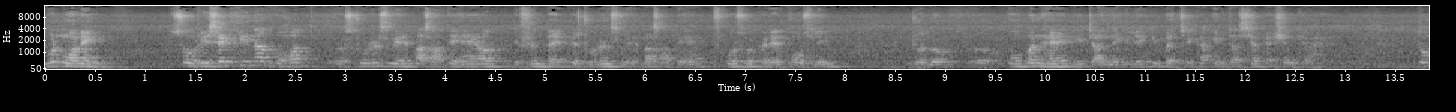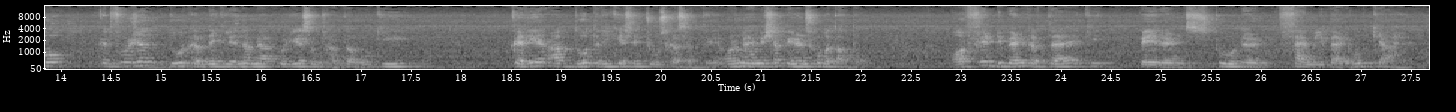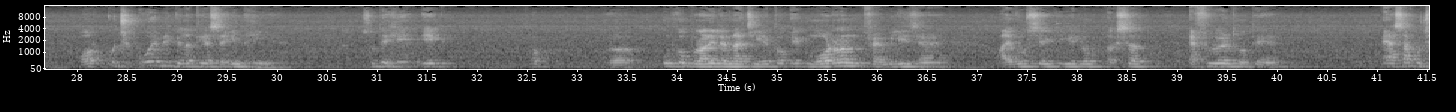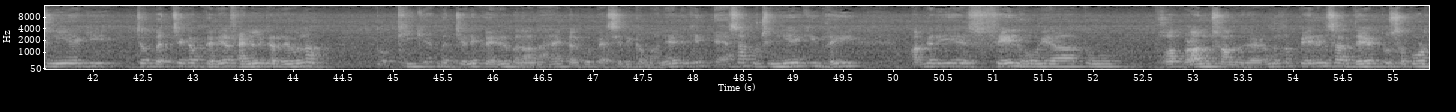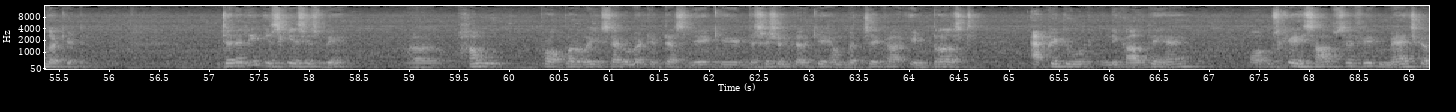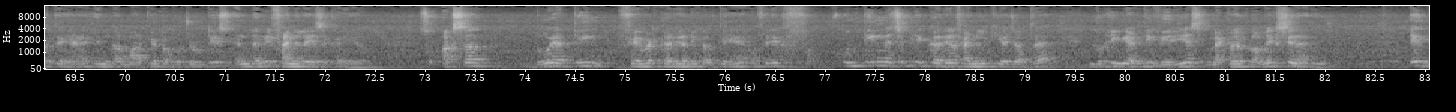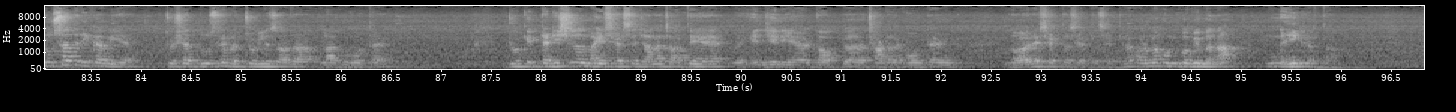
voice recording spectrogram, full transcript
Good morning so recently ना बहुत students मेरे पास आते हैं और डिफरेंट टाइप के स्टूडेंट्स मेरे पास आते हैं। ऑफकोर्स वो करियर काउंसलिंग जो लोग ओपन है ये जानने के लिए कि बच्चे का इंटरेस्ट या पैशन क्या है। तो कन्फ्यूज़न दूर करने के लिए ना मैं आपको ये समझाता हूँ कि करियर आप दो तरीके से चूज़ कर सकते हैं और मैं हमेशा पेरेंट्स को बताता हूँ। और फिर डिपेंड करता है कि पेरेंट्स स्टूडेंट फैमिली बैकग्राउंड क्या है। और कुछ कोई भी गलतियाँ सही नहीं है। सो देखिए, एक उनको पुरानी लगना चाहिए। तो एक मॉडर्न फैमिलीज़ हैं। आई वुड से कि ये लोग अक्सर एफ्लुएंट होते हैं। ऐसा कुछ नहीं है कि जब बच्चे का करियर फाइनल कर रहे हो ना तो ठीक है, बच्चे ने करियर बनाना है, कल को पैसे भी कमाने हैं। लेकिन ऐसा कुछ नहीं है कि भाई, अगर ये फेल हो गया तो बहुत बड़ा नुकसान हो जाएगा। मतलब parents are there to support the kid generally इस केसेस में हम प्रॉपर वही साइकोमेट्रिक टेस्ट ले लेके डिसीशन करके हम बच्चे का इंटरेस्ट एप्टीट्यूड निकालते हैं और उसके हिसाब से फिर मैच करते हैं in the market opportunities and then finalise a career so अक्सर दो या तीन फेवरेट करियर निकलते हैं और फिर एक उन तीन में से भी एक करियर फाइनल किया जाता है looking at the various macro economic scenario एक दूसरा तरीका भी है, जो शायद दूसरे बच्चों के लिए ज़्यादा लागू होता है जो कि ट्रेडिशनल माइंड सेट से जाना चाहते हैं engineer doctor charter accountant lawyer etcetera cetera cetera और मैं उनको भी मना नहीं करता।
